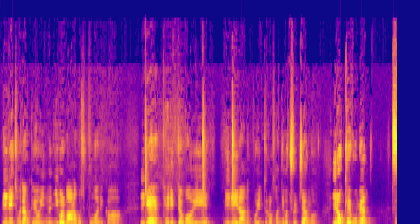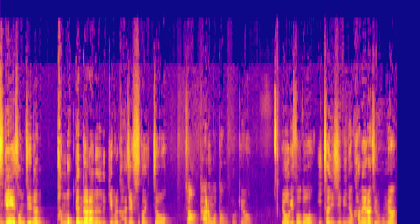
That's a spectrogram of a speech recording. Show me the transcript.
미리 저장되어 있는 이걸 말하고 싶은 거니까 이게 대립적 어휘인 미리라는 포인트로 선지가 출제한 거예요. 이렇게 보면 두 개의 선지는 반복된다라는 느낌을 가질 수가 있죠. 자, 다른 것도 한번 볼게요. 여기서도 2022년 카메라 지금 보면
